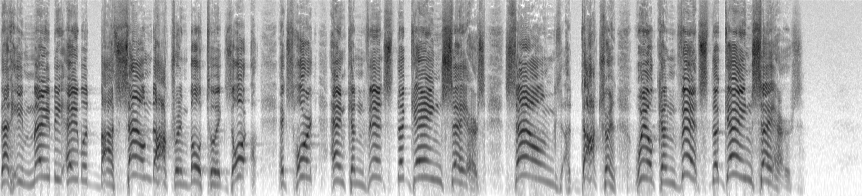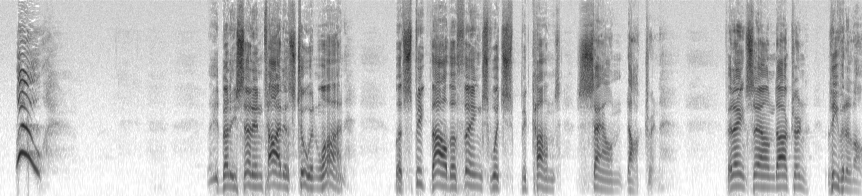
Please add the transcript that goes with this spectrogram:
that he may be able by sound doctrine both to exhort, exhort and convince the gainsayers. Sound doctrine will convince the gainsayers. Woo! But he said in Titus 2 and 1, but speak thou the things which becomes sound doctrine. If it ain't sound doctrine, leave it alone.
